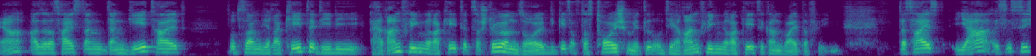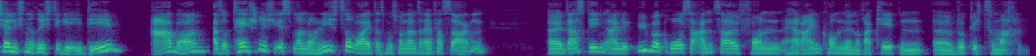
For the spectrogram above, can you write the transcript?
Ja, also das heißt, dann, dann geht halt sozusagen die Rakete, die die heranfliegende Rakete zerstören soll, die geht auf das Täuschmittel und die heranfliegende Rakete kann weiterfliegen. Das heißt, ja, es ist sicherlich eine richtige Idee, aber, also technisch ist man noch nicht so weit, das muss man ganz einfach sagen, äh, das gegen eine übergroße Anzahl von hereinkommenden Raketen äh, wirklich zu machen.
